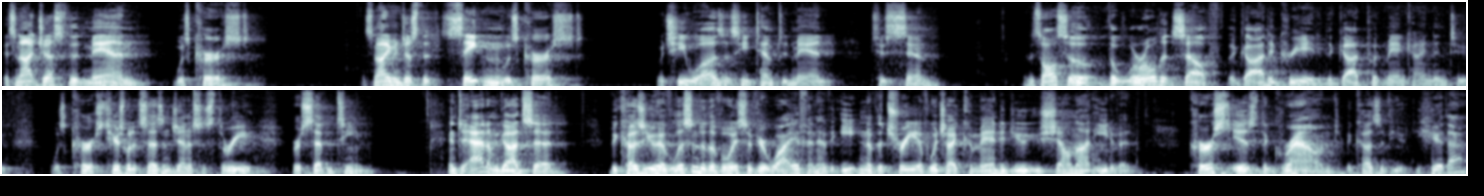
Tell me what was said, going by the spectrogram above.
It's not just that man was cursed, it's not even just that Satan was cursed, which he was as he tempted man to sin. But it's also the world itself that God had created, that God put mankind into, was cursed. Here's what it says in Genesis 3, verse 17. And to Adam, God said, Because you have listened to the voice of your wife and have eaten of the tree of which I commanded you, you shall not eat of it. Cursed is the ground because of you. Do you hear that?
